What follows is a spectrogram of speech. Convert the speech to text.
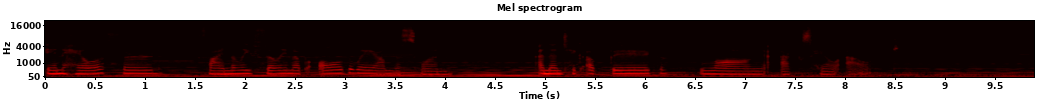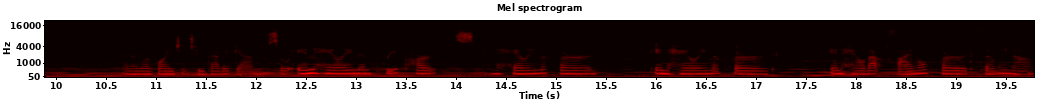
inhale a third, finally filling up all the way on this one. And then take a big, long exhale out. And then we're going to do that again. So inhaling in three parts, inhaling a third, inhaling a third, inhale that final third, filling up,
